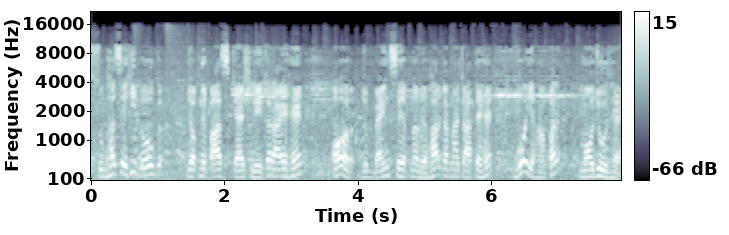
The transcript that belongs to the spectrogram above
सुबह से ही लोग जो अपने पास कैश लेकर आए हैं और जो बैंक से अपना व्यवहार करना चाहते हैं, वो यहाँ पर मौजूद है।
